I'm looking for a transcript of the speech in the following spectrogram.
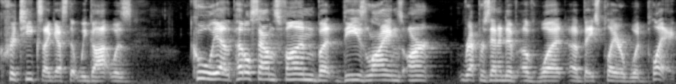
critiques, I guess, that we got was cool, yeah, the pedal sounds fun, but these lines aren't representative of what a bass player would play.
